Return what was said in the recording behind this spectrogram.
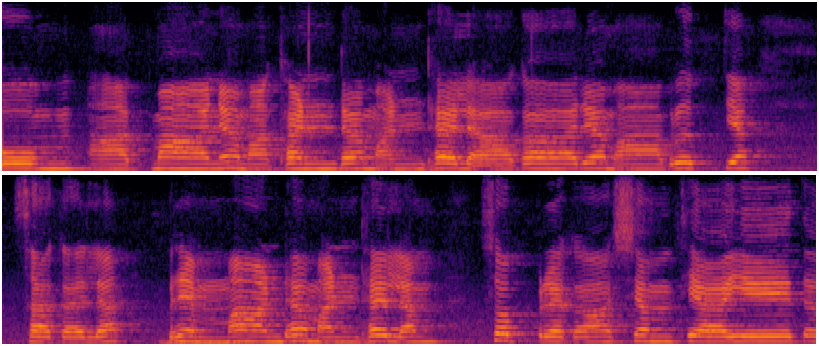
ഓം ആത്മാനമഖണ്ഡമണ്ഡലാകാരമാവൃത്യ സകല ബ്രഹ്മാണ്ഡമണ്ഡലം സ്വപ്രകാശം ധ്യായേത്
